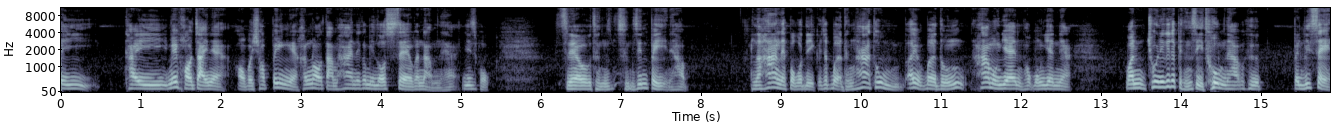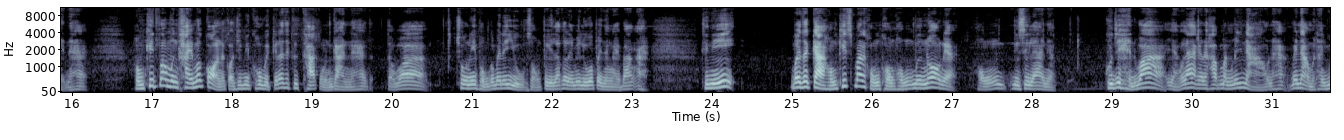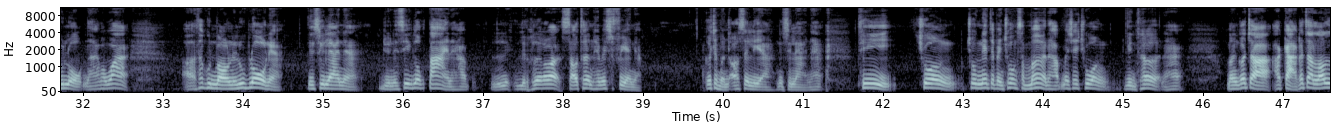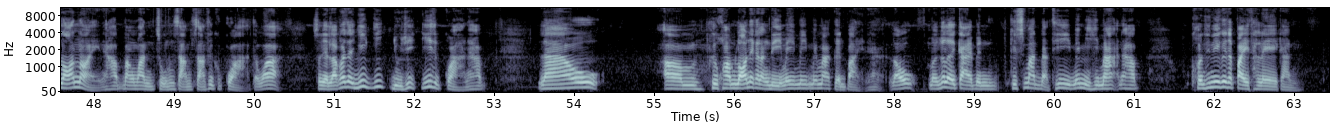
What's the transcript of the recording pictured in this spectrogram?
ใครไม่พอใจเนี่ยออกไปช้อปปิ้งเนี่ยข้างนอกตามห้างเนี่ยก็มีลดเซลล์กันหน่ำนะฮะ 26 เซลล์ถึงถึงสิ้นปีนะครับ แล้วห้างเนี่ยปกติก็จะเปิดถึง5ทุ่ม เอ้ยเปิดถึง5โมงเย็น6โมงเย็นเนี่ย วันช่วงนี้ก็จะไปถึงสี่ทุ่มนะครับก็คือเป็นพิเศษนะฮะผมคิดว่าเมืองไทยเมื่อก่อนนะก่อนที่มีโควิดก็น่าจะคึกคักเหมือนกันนะฮะแต่ว่าช่วงนี้ผมก็ไม่ได้อยู่ 2 ปีแล้วก็เลยไม่รู้ว่าเป็นยังไงบ้างอะทีนี้บรรยากาศของคริสต์มาสของของของเมืองนอกเนี่ยของนิวซีแลนด์เนี่ยคุณจะเห็นว่าอย่างแรกนะครับ มันไม่หนาวนะฮะไม่หนาวเหมือนทางยุโรปนะฮะเพราะว่าถ้าคุณมองในรูปโลกเนี่ยนิวซีแลนด์เนี่ยอยู่ในซีกโลกใต้นะครับหรือหรือเขาเรียกว่า Southern Hemisphere เนี่ยก็จะเหมือนออสเตรเลียนิวซีแลนด์นะฮะที่ ช่วงช่วงนี้จะเป็นช่วงซัมเมอร์นะครับ ไม่ใช่ช่วงวินเทอร์นะฮะมันก็จะอากาศก็จะร้อนๆหน่อยนะครับ บางวันสูงถึงสามสามสิบกว่า แต่ว่าส่วนใหญ่เราก็จะยี่ยี่อยู่ที่ยี่สิบกว่านะครับ แล้วคือความร้อนเนี่ยกำลังดีไม่ไม่ไม่มากเกินไปนะฮะแล้วมันก็เลยกลายเป็นคริสต์มาสแบบที่ไม่มีหิมะนะครับ คนที่นี่ก็จะไปทะเลกัน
